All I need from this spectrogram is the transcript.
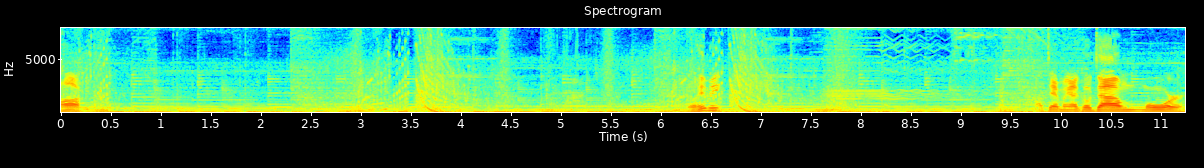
Ah. Don't hit me. Oh, damn, I gotta go down more.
